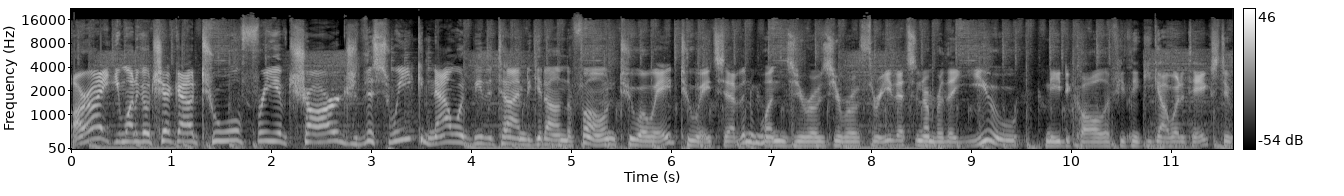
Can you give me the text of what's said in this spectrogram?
All right, you want to go check out Tool free of charge this week? Now would be the time to get on the phone 208 287 1003. That's the number that you need to call if you think you got what it takes to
